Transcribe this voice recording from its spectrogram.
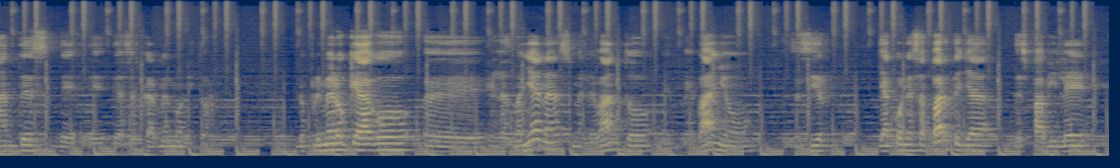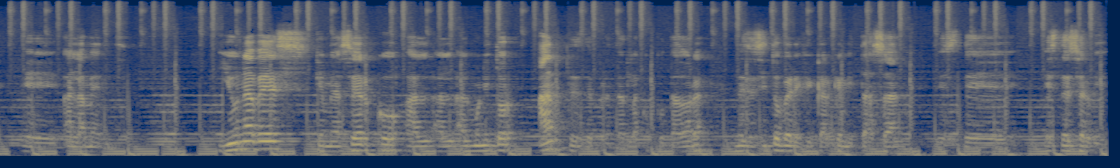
antes de, acercarme al monitor. Lo primero que hago eh, en las mañanas, me levanto, me baño, decir, ya con esa parte ya despabilé eh, a la mente. Y una vez que me acerco al, monitor antes de prender la computadora, necesito verificar que mi taza esté, esté servida.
